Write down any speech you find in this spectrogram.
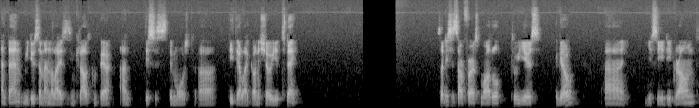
And then we do some analysis in CloudCompare, and this is the most uh, detail I'm going to show you today. So this is our first model two years ago. Uh, you see the ground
